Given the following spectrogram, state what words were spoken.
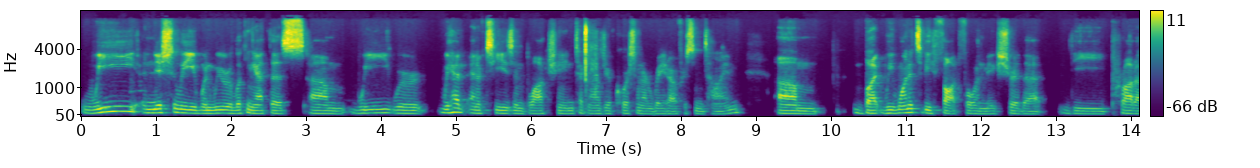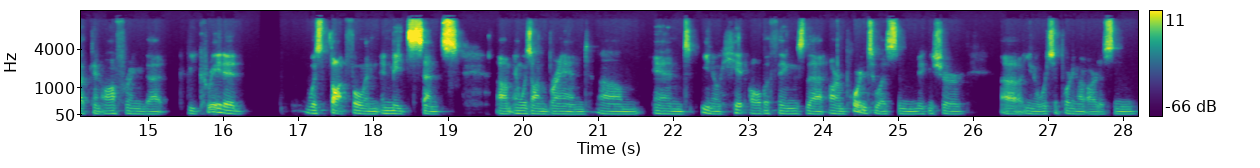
we initially, when we were looking at this, um, we were we had NFTs and blockchain technology, of course, on our radar for some time, um, but we wanted to be thoughtful and make sure that the product and offering that we created was thoughtful and, and made sense um, and was on brand um, and you know hit all the things that are important to us and making sure uh, you know we're supporting our artists and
